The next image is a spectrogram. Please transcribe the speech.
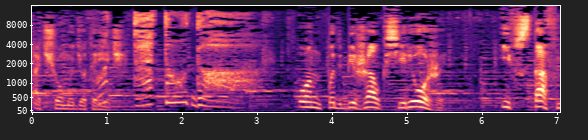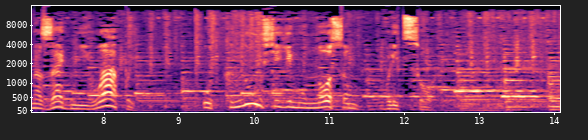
о чем идет речь. Это да. Он подбежал к Сереже и, встав на задние лапы, уткнулся ему носом в лицо. Thank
